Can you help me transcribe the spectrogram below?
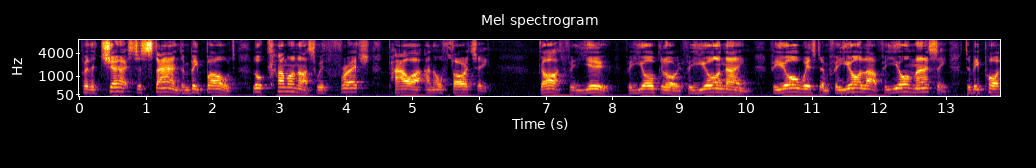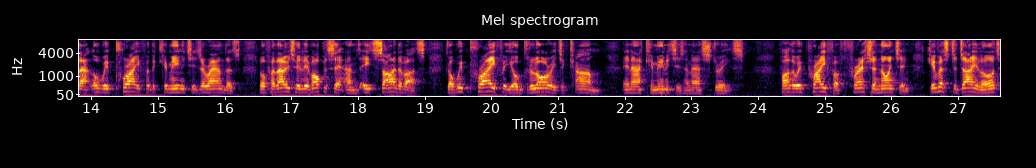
for the church to stand and be bold. Lord, come on us with fresh power and authority. God, for you for your glory, for your name, for your wisdom, for your love, for your mercy to be poured out. Lord, we pray for the communities around us. Lord, for those who live opposite and each side of us. God, we pray for your glory to come in our communities and our streets. Father, we pray for fresh anointing. Give us today, Lord,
